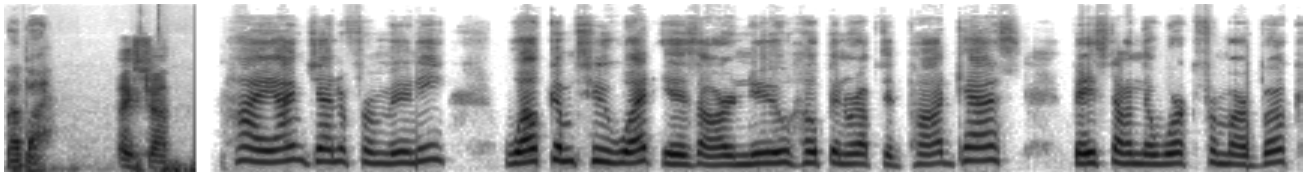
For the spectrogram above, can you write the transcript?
Bye bye. Thanks, John. Hi, I'm Jennifer Mooney. Welcome to what is our new Hope Interrupted podcast based on the work from our book,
